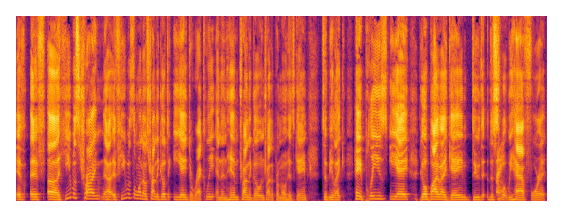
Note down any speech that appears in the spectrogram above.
If if uh he was trying uh, if he was the one that was trying to go to EA directly and then him trying to go and try to promote his game to be like, hey, please EA, go buy my game. Do th- this right. is what we have for it.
